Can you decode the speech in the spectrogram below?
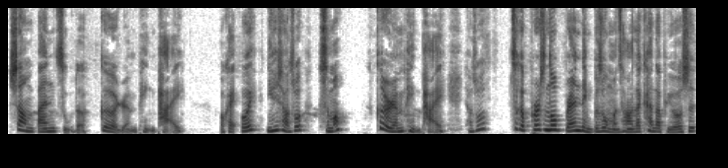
上班族的个人品牌。OK，喂，你是想说什么个人品牌？想说这个 personal branding 不是我们常常在看到，比如是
